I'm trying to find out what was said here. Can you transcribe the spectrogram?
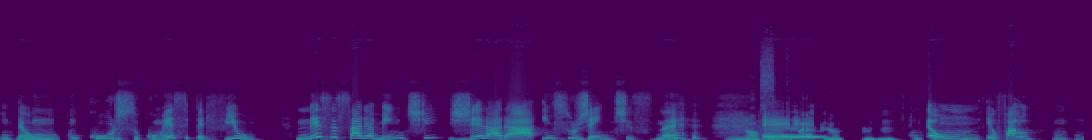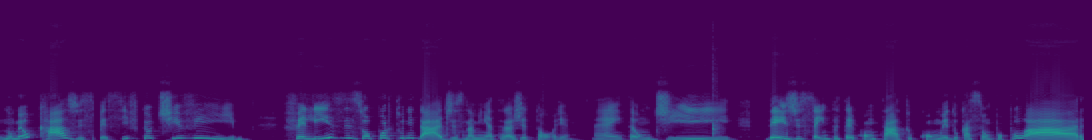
Então, uhum. um curso com esse perfil necessariamente gerará insurgentes, né? Nossa, é, uhum. Então, eu falo, no meu caso específico, eu tive felizes oportunidades na minha trajetória, né? Então, de desde sempre ter contato com educação popular,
